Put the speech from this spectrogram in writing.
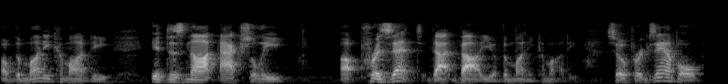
of the money commodity, it does not actually uh, present that value of the money commodity. So for example,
